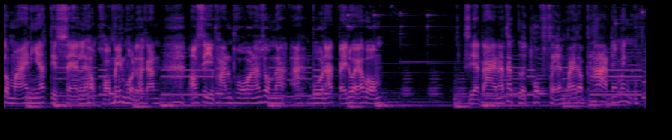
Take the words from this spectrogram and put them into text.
ชมไม้นี้นะติดแสนแล้วขอไม่หมดแล้วกัน เอาสี่พันพอนะผู้ชมนะอะโบนัสไปด้วยครับผม เสียดายนะ ถ้าเกิดทบแสนไปถ้าพลาดเนี่ยแม่งโอ้โห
